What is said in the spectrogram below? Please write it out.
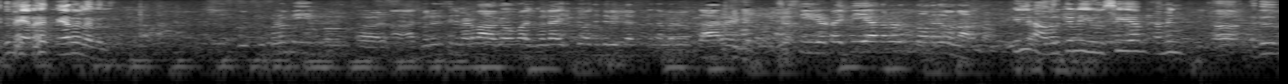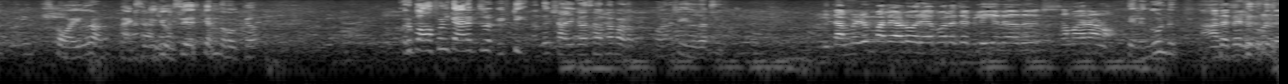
ഇത് വേറെ വേറെ ലെവൽ ഇല്ല അവർക്ക് തന്നെ യൂസ് ചെയ്യാം. ഐ മീൻ ഇത് സ്പോയിലറാണ് മാക്സിമം യൂസ് ചെയ്യാൻ നോക്കുക. ഒരു പവർഫുൾ ക്യാരക്ടർ കിട്ടി. അത് ഷാജിക സാറിന്റെ പടം. അങ്ങനെ ചെയ്തത് ഈ തമിഴും മലയാളവും ഒരേപോലെ അത് സമാനാണോ? തെലുങ്കുണ്ട്. അതെ തെലുങ്കുണ്ട്.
